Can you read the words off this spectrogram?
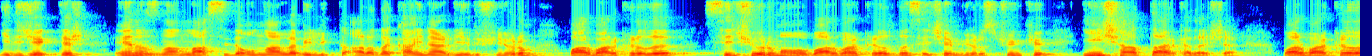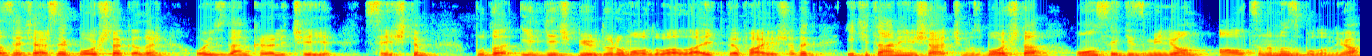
gidecektir. En azından Lassie de onlarla birlikte arada kaynar diye düşünüyorum. Barbar kralı seçiyorum ama barbar kralı da seçemiyoruz. Çünkü inşaatta arkadaşlar. Barbar kralı seçersek boşta kalır. O yüzden kraliçeyi seçtim. Bu da ilginç bir durum oldu vallahi ilk defa yaşadık. İki tane inşaatçımız boşta. 18 milyon altınımız bulunuyor.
